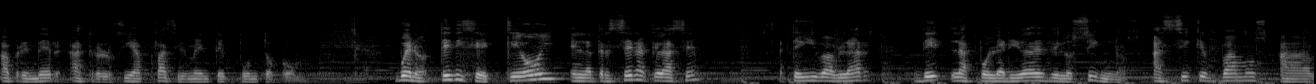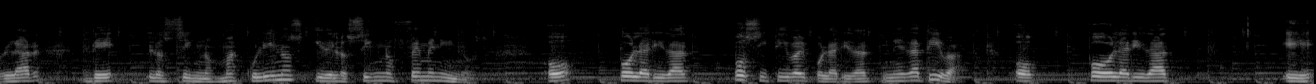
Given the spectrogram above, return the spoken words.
Aprender Astrología Fácilmente.com. Bueno, te dije que hoy en la tercera clase te iba a hablar de las polaridades de los signos. Así que vamos a hablar de los signos masculinos y de los signos femeninos. O polaridad positiva y polaridad negativa. O polaridad eh,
